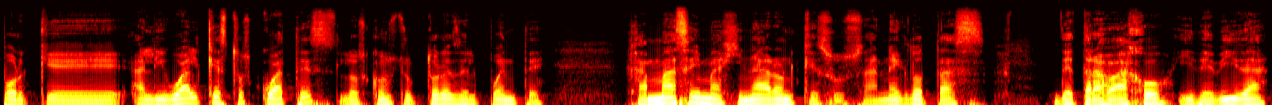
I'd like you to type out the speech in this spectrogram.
porque al igual que estos cuates, los constructores del puente, jamás se imaginaron que sus anécdotas de trabajo y de vida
